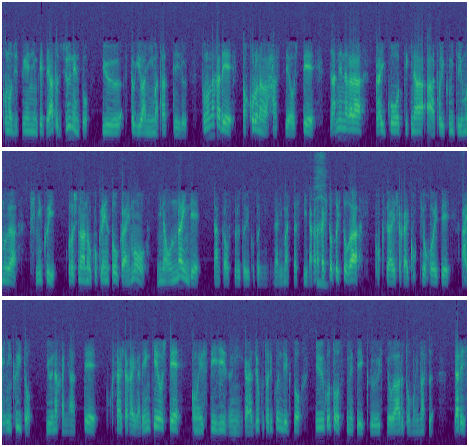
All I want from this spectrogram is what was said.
この実現に向けてあと10年という人際に今立っている。その中でコロナが発生をして残念ながら外交的な取り組みというものがしにくい。今年のあの国連総会も皆オンラインで参加をするということになりましたしなかなか人と人が国際社会、国境を越えて会いにくいという中にあって国際社会が連携をしてこの SDGs に力強く取り組んでいくということを進めていく必要があると思います。誰一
